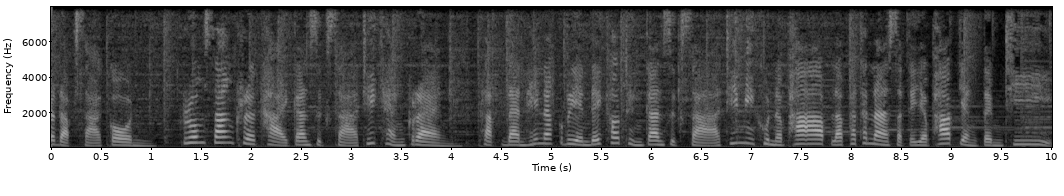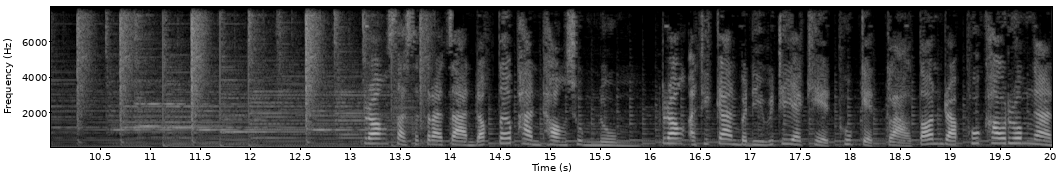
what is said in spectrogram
ระดับสากล ร่วมสร้างเครือข่ายการศึกษาที่แข็งแกร่ง ผลักดันให้นักเรียนได้เข้าถึงการศึกษาที่มีคุณภาพและพัฒนาศักยภาพอย่างเต็มที่ รองศาสตราจารย์ ดรพันทองชุมนุม รองอธิการบดีวิทยาเขตภูเก็ตกล่าวต้อนรับผู้เข้าร่วมงาน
